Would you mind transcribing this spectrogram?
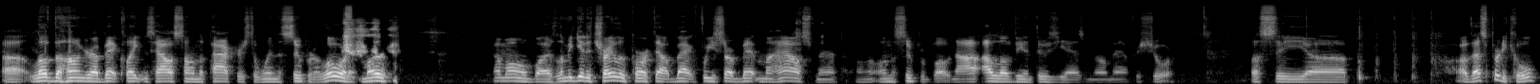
Uh, love the hunger. I bet Clayton's house on the Packers to win the Super. Lord of mercy. Come on, boys. Let me get a trailer parked out back before you start betting my house, man, on, on the Super Bowl. Now, I, I, love the enthusiasm, though, man, for sure. Let's see. Uh, oh, that's pretty cool.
